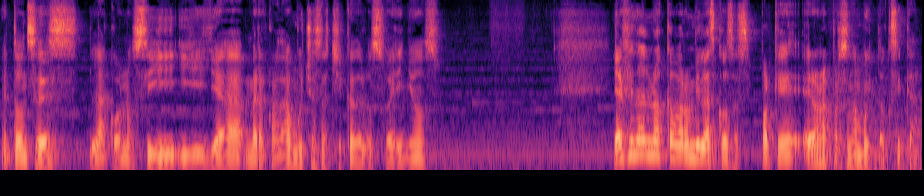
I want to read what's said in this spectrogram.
Entonces la conocí y ella me recordaba mucho a esa chica de los sueños. Y al final no acabaron bien las cosas, porque era una persona muy tóxica.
